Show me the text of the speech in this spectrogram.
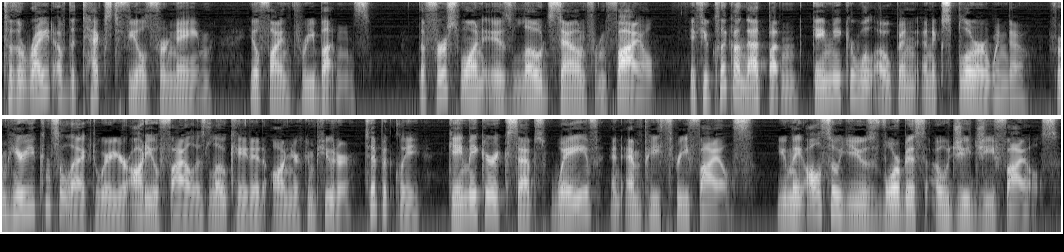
To the right of the text field for name, you'll find three buttons. The first one is Load Sound from File. If you click on that button, GameMaker will open an Explorer window. From here you can select where your audio file is located on your computer. Typically, GameMaker accepts WAV and MP3 files. You may also use Vorbis OGG files.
